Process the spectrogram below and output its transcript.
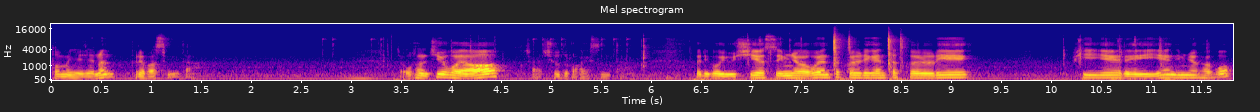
도면 예제는 그려봤습니다. 자, 우선 지우고요. 자, 지우도록 하겠습니다. 그리고 UCS 입력하고 엔터 클릭 엔터 클릭 PLAN 입력하고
